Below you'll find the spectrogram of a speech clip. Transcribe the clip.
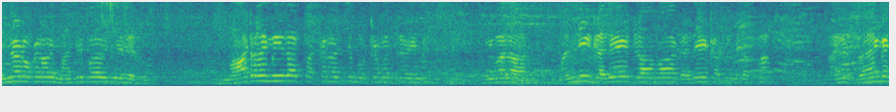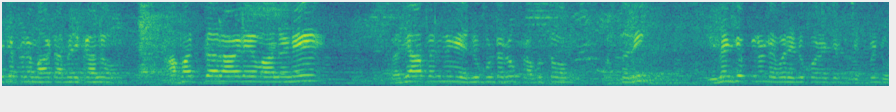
ఎన్నడూ ఒకనాడు మంత్రి పదవి చేయలేదు. మాటల మీద చక్కన వచ్చి ముఖ్యమంత్రి అయింది ఇవాళ మళ్ళీ గదే డ్రామా గదే కథలు తప్ప ఆయన స్వయంగా చెప్పిన మాట అమెరికాలో అబద్ధాలాడే వాళ్ళనే ప్రజాప్రతినిధిగా ఎన్నుకుంటారు ప్రభుత్వం వస్తుంది. నిజం చెప్పిన వాళ్ళు ఎవరు ఎన్నుకోరని చెప్పి చెప్పిండు.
